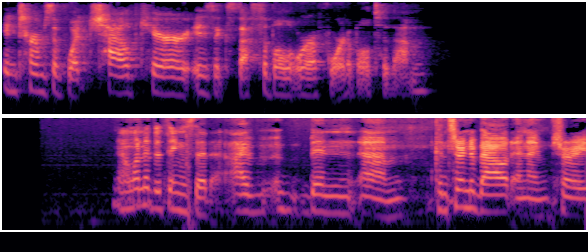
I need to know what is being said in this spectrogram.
in terms of what childcare is accessible or affordable to them. Now, one of the things that I've been um, concerned about, and I'm sure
